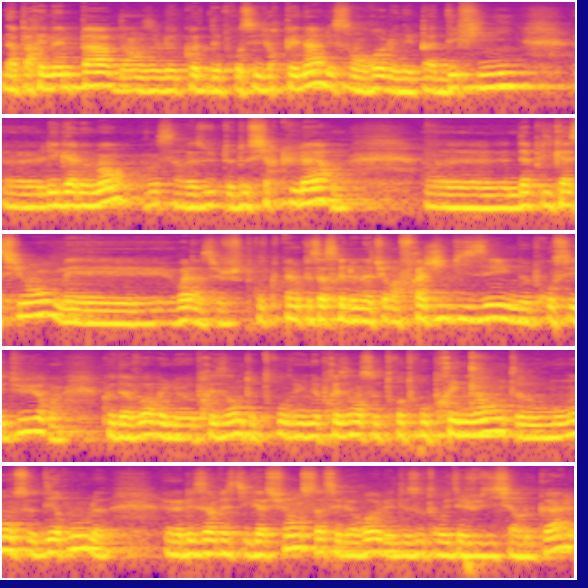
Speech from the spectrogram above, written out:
n'apparaît même pas dans le code des procédures pénales et son rôle n'est pas défini euh, légalement. Hein, ça résulte de circulaires. Euh, d'application, mais voilà, je trouve même que ça serait de nature à fragiliser une procédure que d'avoir une, une présence trop trop prégnante au moment où se déroulent euh, les investigations. Ça, c'est le rôle des autorités judiciaires locales.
